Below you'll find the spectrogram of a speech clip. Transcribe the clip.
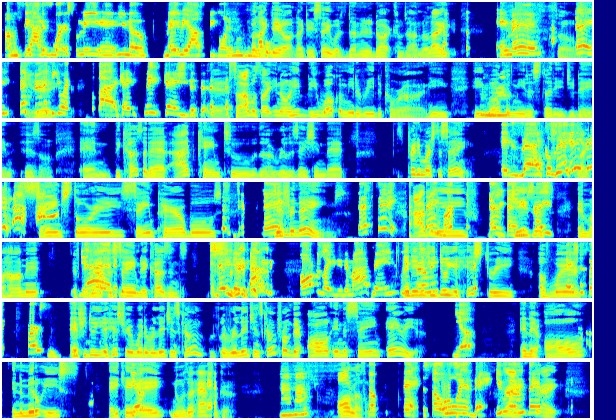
I'm gonna see how this works for me, and you know, maybe I'll speak on it moving But like forward. they all, like they say, what's done in the dark comes out in the light. Amen. So Hey, Yeah. you ain't lie. Can't sneak, can you? yeah, so I was like, you know, he he welcomed me to read the Quran. He he Mhm. welcomed me to study Judaism, and because of that, I came to the realization that it's pretty much the same. exactly. Like same stories, same parables, Names. different names. That's it. I Same believe everything. Jesus and Muhammad, if they're not the same, they're cousins. They, they gotta be all related, in my opinion. and then if you do your history of where should for each person. if you do your history of where the religions come the religions come from they're all in the same area Yep. and they're all in the middle east aka northern africa Mm-hmm. all of them So. So who is that? You feel what right I'm saying?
